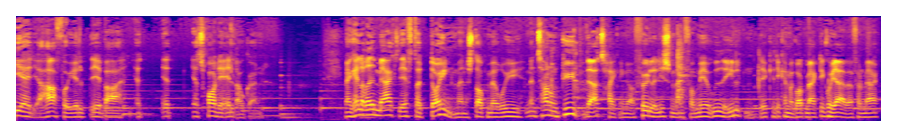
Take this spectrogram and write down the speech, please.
det, at jeg har fået hjælp, det er bare, jeg, jeg, jeg tror, det er altafgørende. Man kan allerede mærke det efter et døgn, man er stoppet med at ryge. Man tager nogle dybe vejrtrækninger og føler ligesom, man får mere ud af ilten. Det, det kan man godt mærke. Det kunne jeg i hvert fald mærke.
